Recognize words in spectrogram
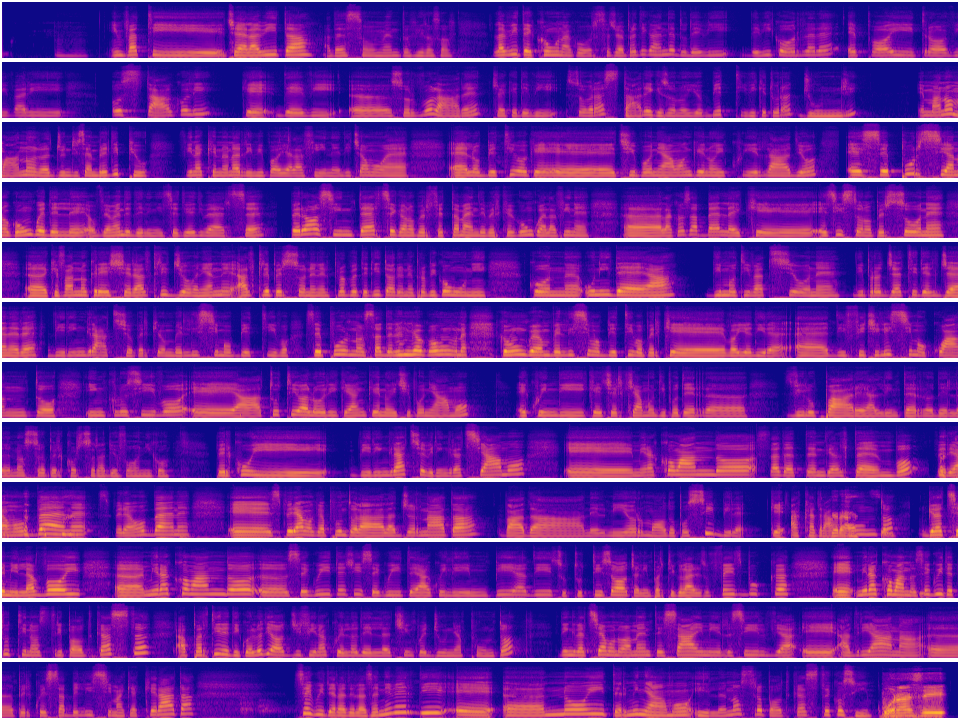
Infatti, cioè la vita, adesso un momento filosofico, la vita è come una corsa, cioè praticamente tu devi, devi correre e poi trovi vari ostacoli che devi uh, sorvolare, cioè che devi sovrastare, che sono gli obiettivi che tu raggiungi e mano a mano raggiungi sempre di più fino a che non arrivi poi alla fine. Diciamo è, è, l'obiettivo che ci poniamo anche noi qui in radio e seppur siano comunque delle, ovviamente delle iniziative diverse, però si intersecano perfettamente perché comunque alla fine eh, la cosa bella è che esistono persone eh, che fanno crescere altri giovani, altre persone nel proprio territorio, nei propri comuni con un'idea di motivazione, di progetti del genere. Vi ringrazio perché è un bellissimo obiettivo, seppur non state nel mio comune, comunque è un bellissimo obiettivo perché voglio dire è difficilissimo quanto inclusivo e ha tutti i valori che anche noi ci poniamo e quindi che cerchiamo di poter uh, sviluppare all'interno del nostro percorso radiofonico. Per cui vi ringrazio, vi ringraziamo e mi raccomando, state attenti al tempo. Speriamo bene, speriamo bene e speriamo che appunto la, la giornata vada nel miglior modo possibile che accadrà Grazie. appunto. Grazie mille a voi. Uh, mi raccomando, uh, seguiteci, seguite Aquilimpiadi su tutti i social, in particolare su Facebook. E mi raccomando, seguite tutti i nostri podcast a partire di quello di oggi fino a quello del 5 giugno, appunto. Ringraziamo nuovamente Saimir, Silvia e Adriana uh, per questa bellissima chiacchierata. Seguite Radio Lasagne Verdi e noi terminiamo il nostro podcast così. Buonasera.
